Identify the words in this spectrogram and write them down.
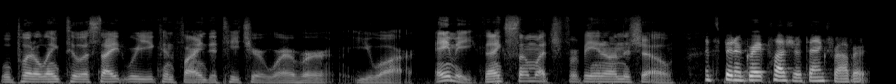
we'll put a link to a site where you can find a teacher wherever you are. Amy, thanks so much for being on the show. It's been a great pleasure. Thanks, Robert.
